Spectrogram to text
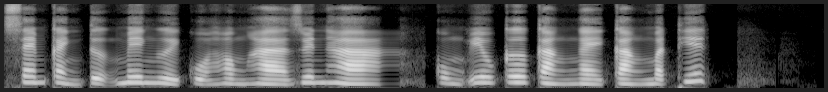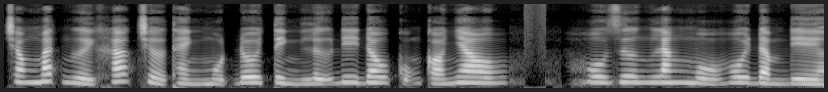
xem cảnh tượng mê người của Hồng Hà Duyên Hà, cùng yêu cơ càng ngày càng mật thiết. Trong mắt người khác trở thành một đôi tình lữ đi đâu cũng có nhau. Hô Dương lăng mồ hôi đầm đìa,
